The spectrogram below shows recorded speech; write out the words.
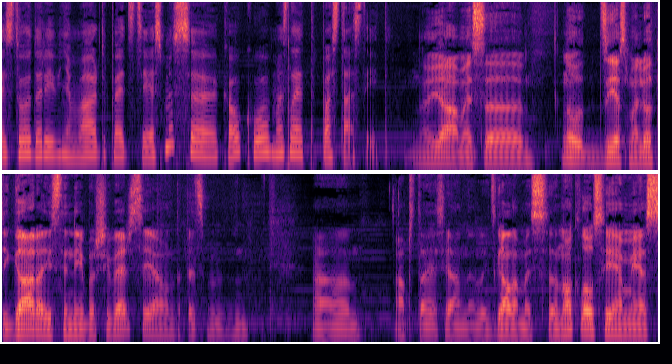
es dodu arī viņam vārdu pēc dziesmas kaut ko mazliet pastāstīt. Jā, mēs, ā, nu, dziesma ļoti gara īstenībā šī versija, un tāpēc ā, apstājas, jā, ne līdz galam mēs noklausījāmies,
